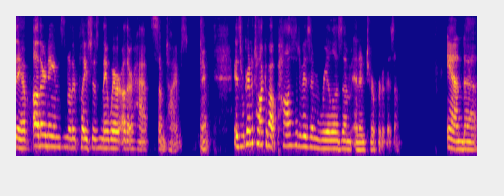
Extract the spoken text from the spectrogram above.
they have other names in other places and they wear other hats sometimes. Okay? Is we're going to talk about positivism, realism, and interpretivism. And uh,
